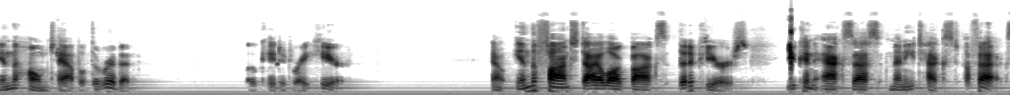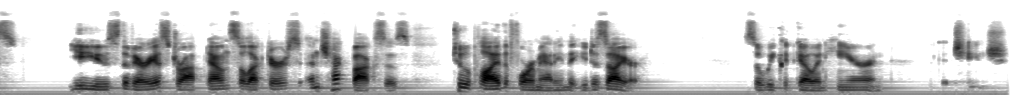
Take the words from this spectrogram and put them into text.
in the Home tab of the ribbon, located right here. Now, in the font dialog box that appears, you can access many text effects. You use the various drop-down selectors and checkboxes to apply the formatting that you desire. So we could go in here and could change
